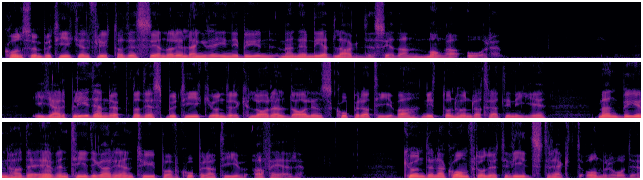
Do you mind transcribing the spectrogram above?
Konsumbutiken flyttades senare längre in i byn men är nedlagd sedan många år. I Järpliden öppnades butik under Klarälvdalens kooperativa 1939 men byn hade även tidigare en typ av kooperativ affär. Kunderna kom från ett vidsträckt område.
